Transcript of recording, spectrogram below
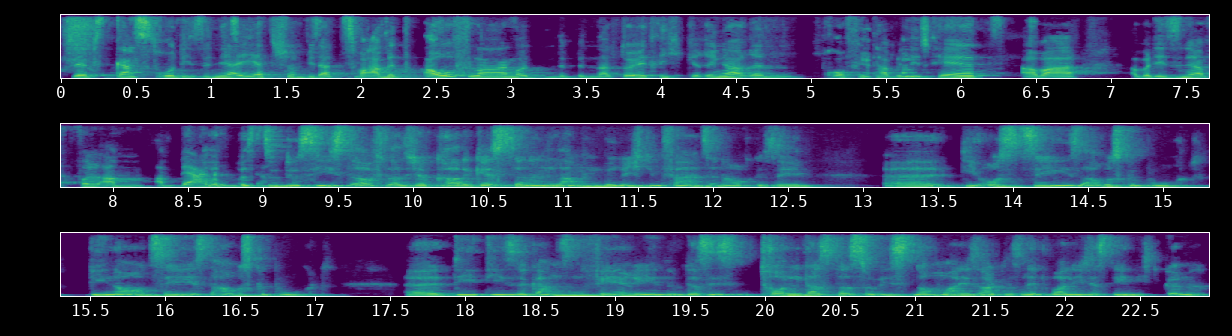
selbst Gastro, die sind ja jetzt schon wieder zwar mit Auflagen und mit einer deutlich geringeren Profitabilität, aber aber die sind ja voll am, am Berg. Weißt du, du siehst oft, also ich habe gerade gestern einen langen Bericht im Fernsehen auch gesehen, äh, die Ostsee ist ausgebucht. Die Nordsee ist ausgebucht. Äh, die, diese ganzen Ferien, und das ist toll, dass das so ist. Nochmal, ich sage das nicht, weil ich das denen nicht gönne.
